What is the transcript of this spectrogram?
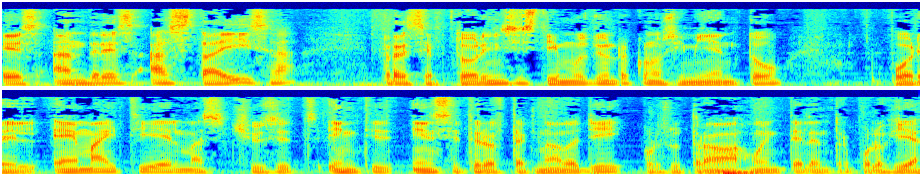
Es Andrés Astaiza, receptor, insistimos, de un reconocimiento por el MIT, el Massachusetts Institute of Technology, por su trabajo en teleantropología.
